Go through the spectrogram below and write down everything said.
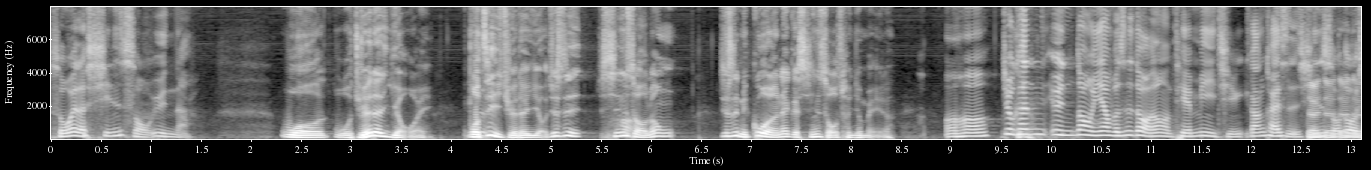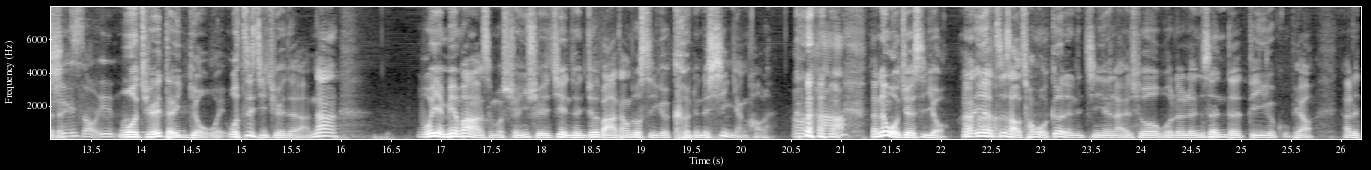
所谓的新手运呢？我我觉得有诶、欸，我自己觉得有，就是新手弄，就是你过了那个新手村就没了。嗯哼，就跟运动一样，不是都有那种甜蜜期？刚开始新手都有新手运。我觉得有诶、欸，我自己觉得啊，那我也没有办法什么玄学见证，就是把它当做是一个可能的信仰好了。嗯、好，反正我觉得是有。那因为至少从我个人的经验来说，我的人生的第一个股票，它的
